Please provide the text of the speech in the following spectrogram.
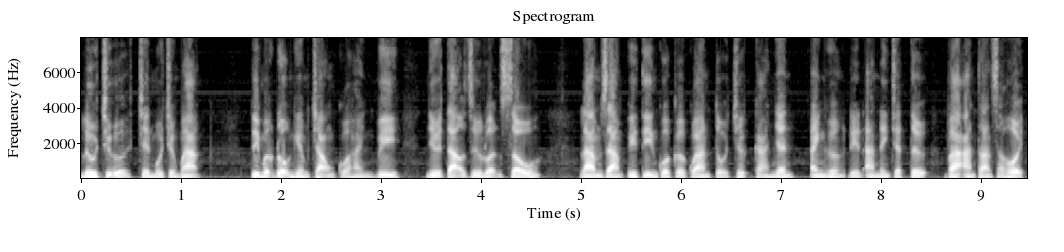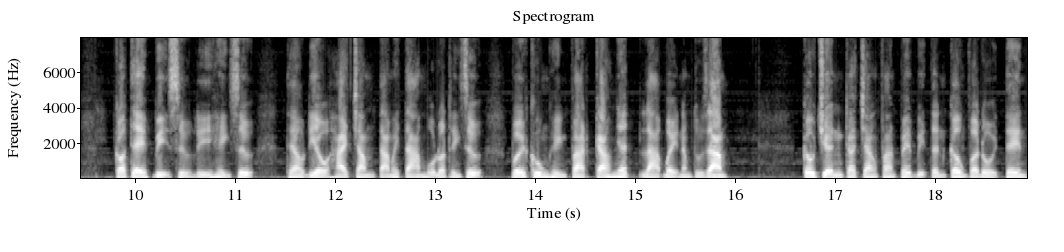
lưu trữ trên môi trường mạng. Tùy mức độ nghiêm trọng của hành vi như tạo dư luận xấu, làm giảm uy tín của cơ quan tổ chức cá nhân, ảnh hưởng đến an ninh trật tự và an toàn xã hội, có thể bị xử lý hình sự theo Điều 288 Bộ Luật Hình sự với khung hình phạt cao nhất là 7 năm tù giam. Câu chuyện các trang fanpage bị tấn công và đổi tên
